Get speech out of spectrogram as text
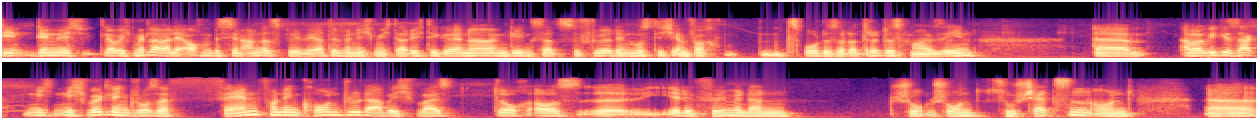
den, den ich, glaube ich, mittlerweile auch ein bisschen anders bewerte, wenn ich mich da richtig erinnere. Im Gegensatz zu früher, den musste ich einfach ein zweites oder drittes Mal sehen. Ähm, aber wie gesagt, nicht, nicht wirklich ein großer Fan von den Coen-Brüder, aber ich weiß durchaus äh, ihre Filme dann schon, schon zu schätzen. Und äh,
